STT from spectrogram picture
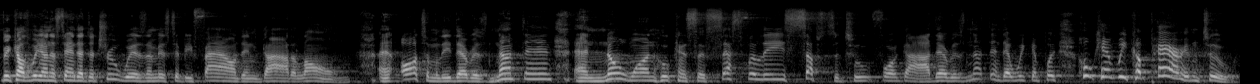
Because we understand that the true wisdom is to be found in God alone. And ultimately, there is nothing and no one who can successfully substitute for God. There is nothing that we can put, who can we compare him to?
